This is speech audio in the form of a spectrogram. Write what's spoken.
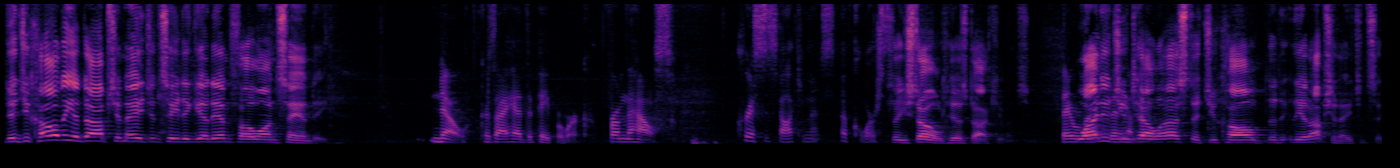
Did you call the adoption agency to get info on Sandy? No, because I had the paperwork from the house. Chris's documents, of course. So you stole his documents. They were Why did you tell there. us that you called the, the adoption agency?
